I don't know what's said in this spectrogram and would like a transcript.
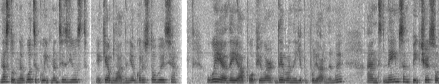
Наступне, what equipment is used, яке обладнання використовується, where they are popular, де вони є популярними, and names and pictures of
